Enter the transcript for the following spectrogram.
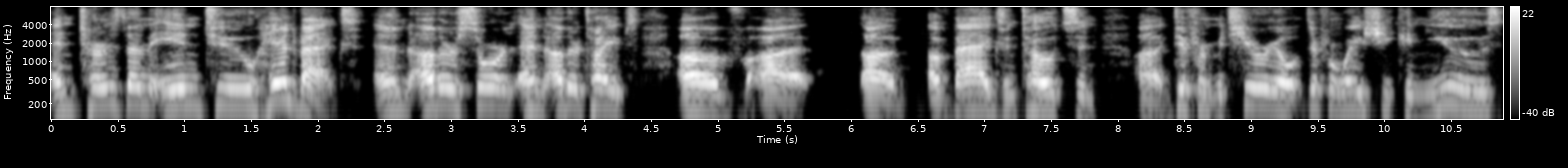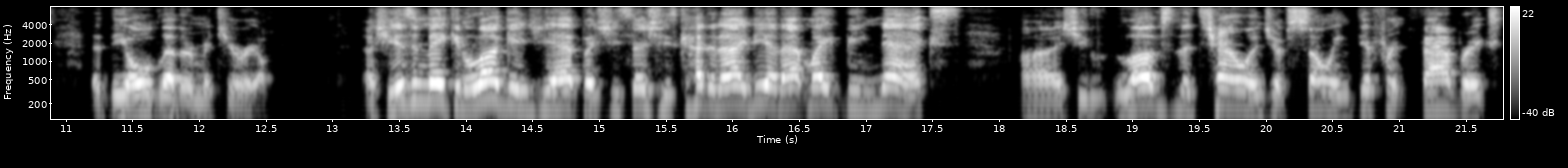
and turns them into handbags and other sort and other types of uh, uh, of bags and totes and uh, different material, different ways she can use the old leather material. Now, she isn't making luggage yet, but she says she's got an idea that might be next. Uh, she loves the challenge of sewing different fabrics,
